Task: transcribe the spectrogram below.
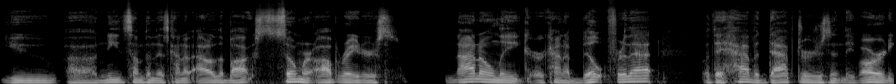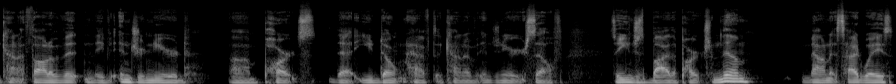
you uh, need something that's kind of out of the box. Sommer operators not only are kind of built for that, but they have adapters and they've already kind of thought of it and they've engineered um, parts that you don't have to kind of engineer yourself. So you can just buy the parts from them, mount it sideways,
